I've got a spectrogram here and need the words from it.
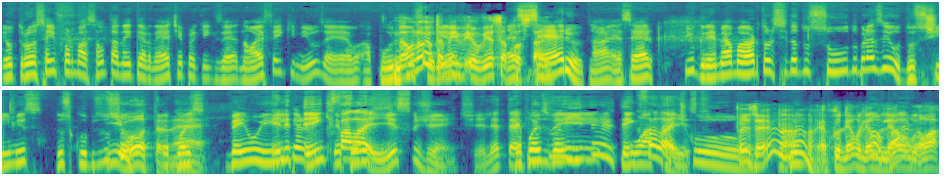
Eu trouxe a informação, tá na internet aí pra quem quiser. Não é fake news, é a pura. Não, não, eu também eu vi essa é postagem. É sério, tá? É sério. E o Grêmio é a maior torcida do sul do Brasil, dos times, dos clubes do e sul. E outra, depois né? vem o Inter. Ele tem que depois... falar isso, gente. Ele é técnico depois vem Inter, ele tem que falar isso. Pois é, não. É porque o Léo, o Léo, o Léo, ó.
